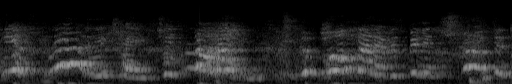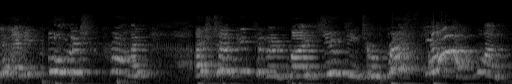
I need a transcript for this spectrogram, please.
he has clearly changed his mind. The poor fellow has been entrapped into any foolish promise. I shall consider it my duty to rescue him at once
